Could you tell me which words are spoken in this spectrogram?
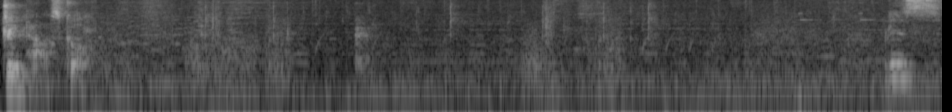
Dream Palace, cool. What is.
